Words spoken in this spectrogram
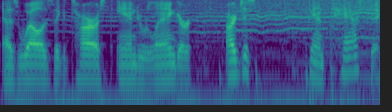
as well as the guitarist Andrew Langer, are just fantastic.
